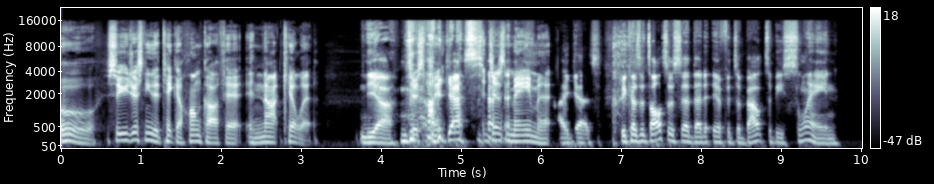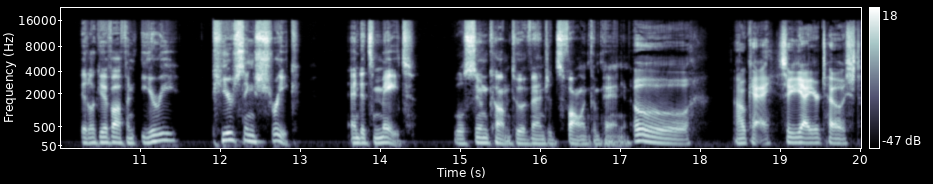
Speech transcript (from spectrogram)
Ooh. So you just need to take a hunk off it and not kill it. Yeah, Just I guess. Just maim it. I guess because it's also said that if it's about to be slain, it'll give off an eerie, piercing shriek, and its mate will soon come to avenge its fallen companion. Ooh. Okay. So yeah, you're toast.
